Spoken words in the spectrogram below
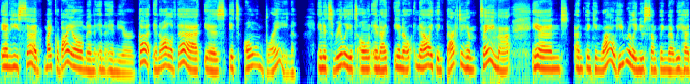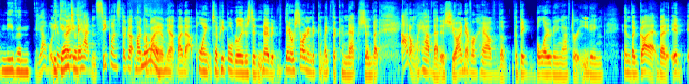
And he said microbiome and in, in your gut and all of that is its own brain and it's really its own and i you know now i think back to him saying that and i'm thinking wow he really knew something that we hadn't even yeah well because they, to... they hadn't sequenced the gut microbiome no. yet by that point so people really just didn't know but they were starting to make the connection but i don't have that issue i never have the the big bloating after eating in the gut but it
